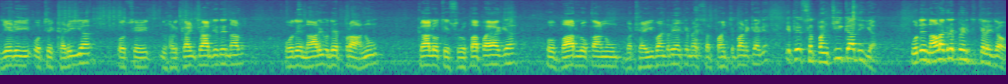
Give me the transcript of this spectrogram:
ਜਿਹੜੀ ਉੱਥੇ ਖੜੀ ਆ, ਉੱਥੇ ਹਲਕਾ ਇੰਚਾਰਜ ਦੇ ਨਾਲ, ਉਹਦੇ ਨਾਲ ਹੀ ਉਹਦੇ ਭਰਾ ਨੂੰ ਕੱਲ ਉੱਥੇ ਸਰੂਪਾ ਪਾਇਆ ਗਿਆ। ਉਹ ਬਾਹਰ ਲੋਕਾਂ ਨੂੰ ਬਠਿਆਈ ਵੰਡ ਰਿਹਾ ਕਿ ਮੈਂ ਸਰਪੰਚ ਬਣ ਕੇ ਆ ਗਿਆ। ਇਹ ਫਿਰ ਸਰਪੰਚੀ ਕਾਦੀ ਆ? ਉਹਦੇ ਨਾਲ ਅਗਲੇ ਪਿੰਡ 'ਚ ਚਲੇ ਜਾਓ।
